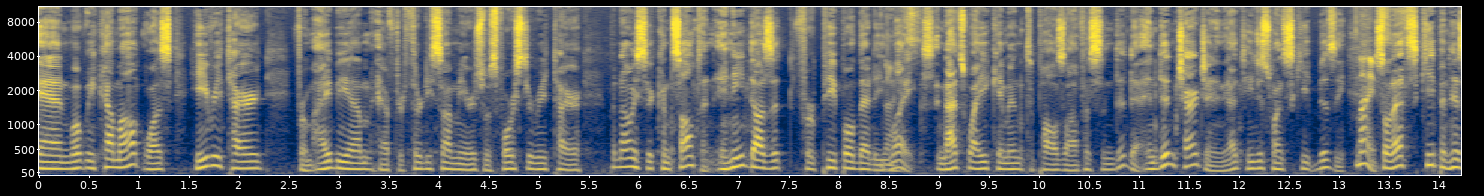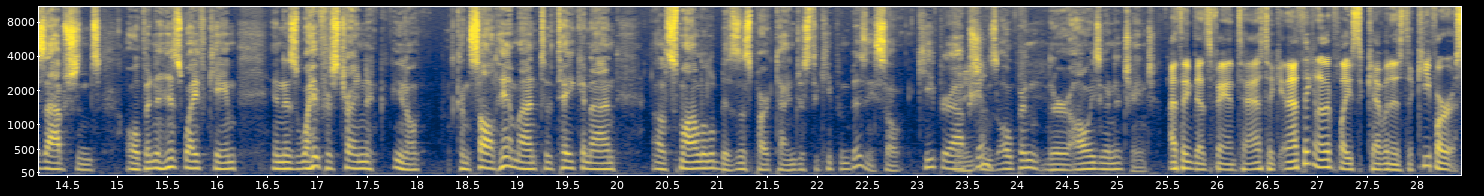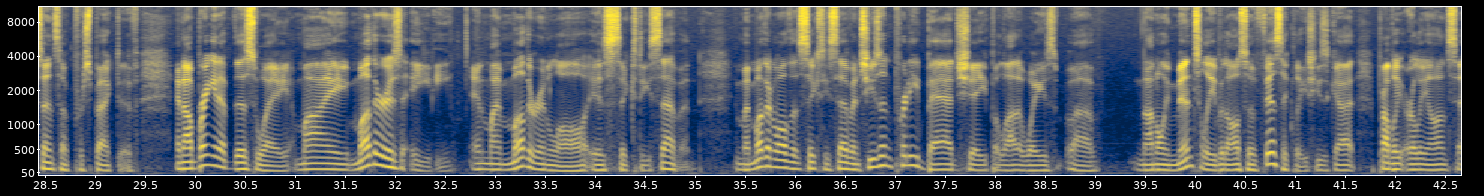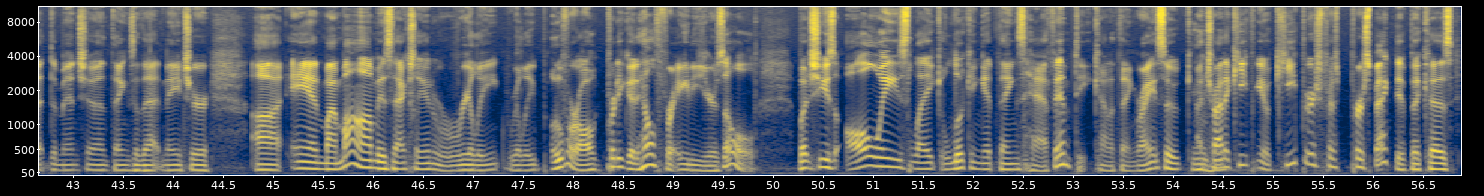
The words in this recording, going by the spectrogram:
And what we come out was he retired from IBM after 30 some years, was forced to retire, but now he's a consultant and he does it for people that he nice. likes. And that's why he came into Paul's office and did that and didn't charge anything. He just wants to keep busy. Nice. So that's keeping his options open. And his wife came and his wife was trying to, you know, consult him on to taking on a small little business part time just to keep them busy. So keep your options you open. They're always going to change. I think that's fantastic. And I think another place, Kevin, is to keep our sense of perspective. And I'll bring it up this way My mother is 80, and my mother in law is 67. And my mother in law that's 67, she's in pretty bad shape a lot of ways. Uh, not only mentally but also physically. She's got probably early onset dementia and things of that nature. Uh, and my mom is actually in really, really overall pretty good health for 80 years old but she's always like looking at things half empty kind of thing, right? So mm-hmm. I try mm-hmm. to keep you know keep your perspective because.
